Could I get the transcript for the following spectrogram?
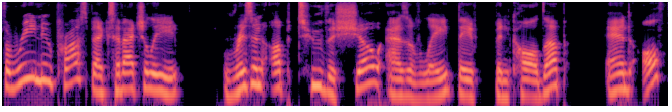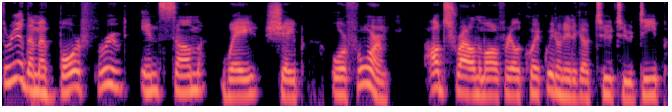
Three new prospects have actually risen up to the show as of late. They've been called up, and all three of them have bore fruit in some way, shape, or form. I'll just rattle them off real quick. We don't need to go too too deep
